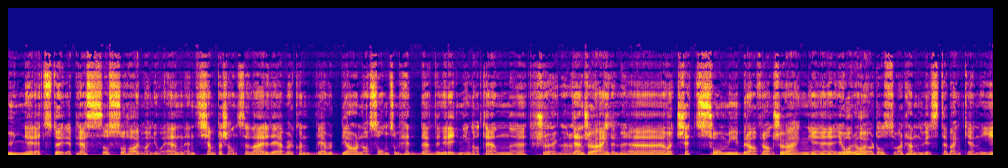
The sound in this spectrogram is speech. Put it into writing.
under et større press, og så har man jo en, en kjempesjanse der. Det er vel, vel Bjarnason som header den redninga til en Sjøeng der, ja. Sjøeng. Uh, har ikke sett så mye bra fra en Sjøeng uh, i år. Har jo også vært henvist til benken i,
